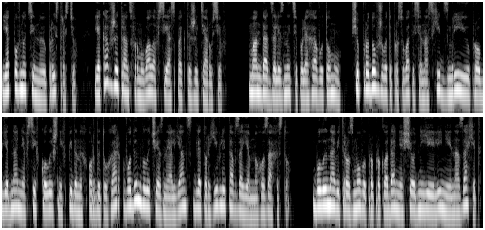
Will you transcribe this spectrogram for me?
як повноцінною пристрастю, яка вже трансформувала всі аспекти життя русів. Мандат залізниці полягав у тому, щоб продовжувати просуватися на схід з мрією про об'єднання всіх колишніх підданих орди Тугар в один величезний альянс для торгівлі та взаємного захисту. Були навіть розмови про прокладання ще однієї лінії на захід,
